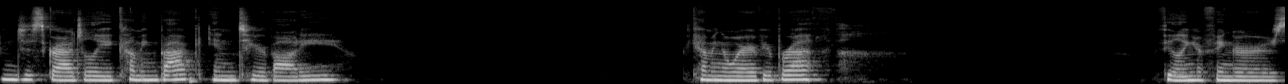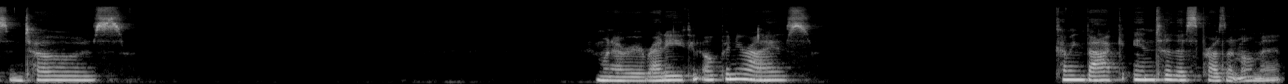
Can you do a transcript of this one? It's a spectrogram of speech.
And just gradually coming back into your body, becoming aware of your breath. feeling your fingers and toes. Whenever you're ready, you can open your eyes, coming back into this present moment,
